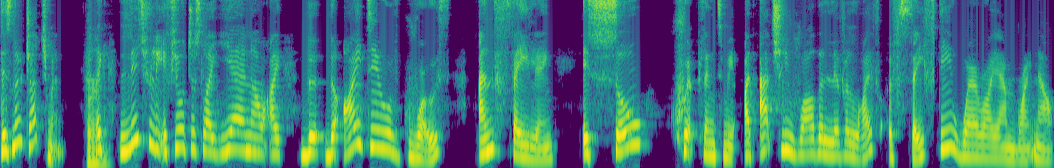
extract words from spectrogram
there's no judgment. Right. Like literally, if you're just like, yeah, now I, the, the idea of growth and failing is so crippling to me. I'd actually rather live a life of safety where I am right now.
